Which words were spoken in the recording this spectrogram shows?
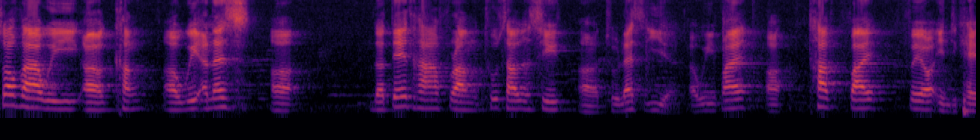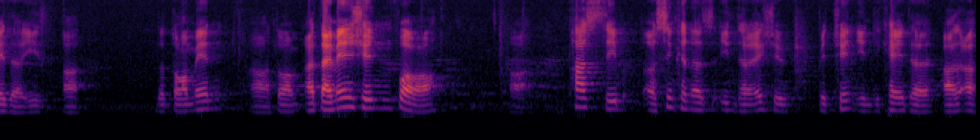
so far, we, uh, con- uh, we analyze uh, the data from 2006 uh, to last year. Uh, we find uh, top five fail indicator is uh, the domain, uh, dom- uh, dimension four, uh, positive asynchronous interaction between indicator, uh, uh,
